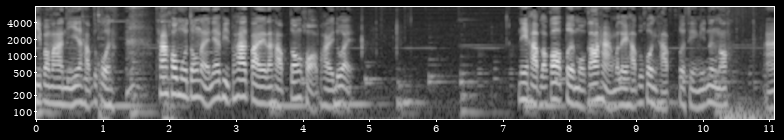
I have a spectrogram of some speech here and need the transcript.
มีประมาณนี้นะครับ ทุกคน ถ้าข้อมูลตรงไหนเนี่ยผิดพลาดไปนะครับ ต้องขออภัยด้วย นี่ครับ แล้วก็เปิดโหมดก้าวหางมาเลยครับ ทุกคนครับ เปิดเสียงนิดนึงเนาะอ่า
